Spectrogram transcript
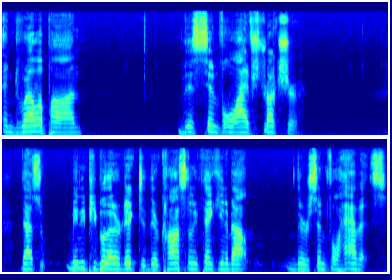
and dwell upon this sinful life structure. That's many people that are addicted. They're constantly thinking about their sinful habits.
